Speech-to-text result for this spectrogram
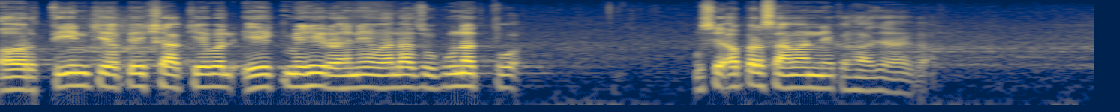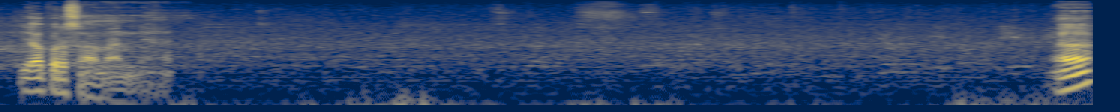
और तीन की अपेक्षा केवल एक में ही रहने वाला जो गुणत्व, उसे अपर सामान्य कहा जाएगा। यह अपर सामान्य है। हाँ?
